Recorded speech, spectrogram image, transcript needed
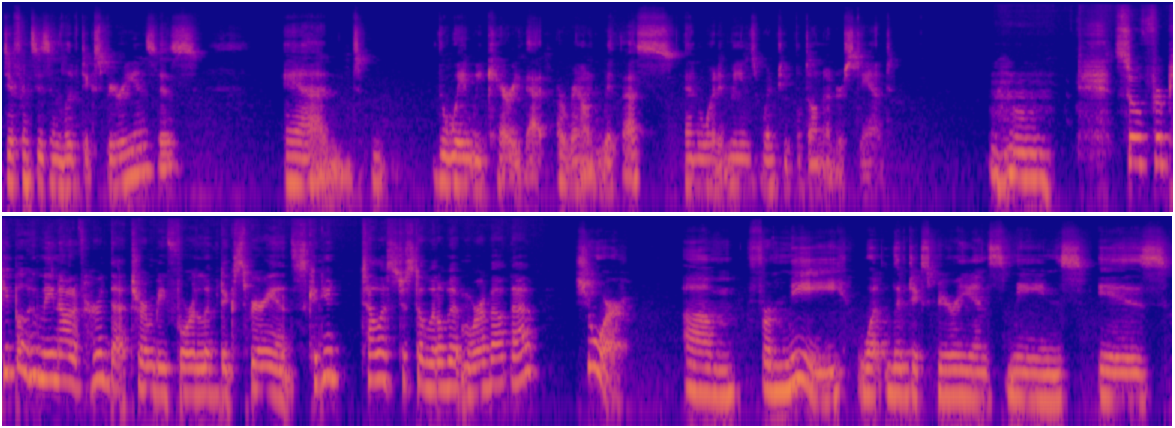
differences in lived experiences and the way we carry that around with us and what it means when people don't understand. Mm-hmm. So, for people who may not have heard that term before, lived experience, can you tell us just a little bit more about that? Sure. Um, for me, what lived experience means is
